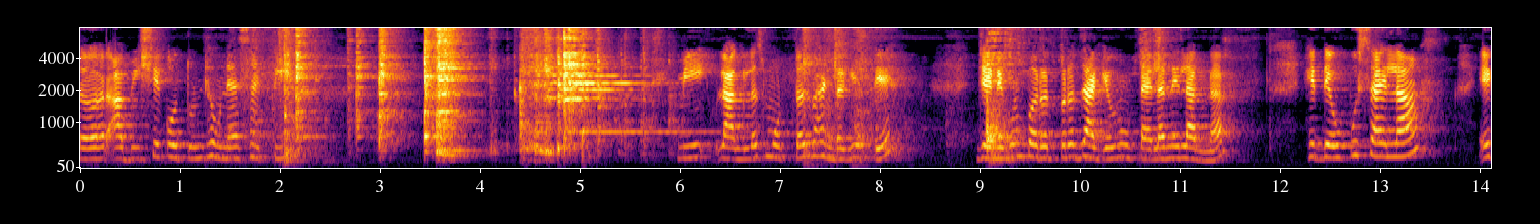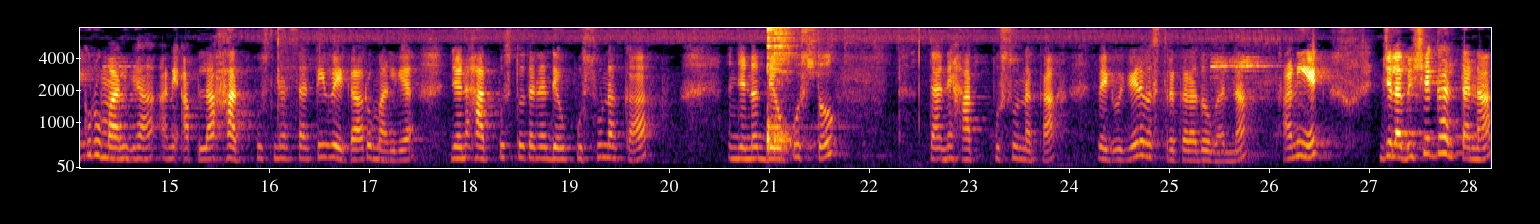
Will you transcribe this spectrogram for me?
तर अभिषेक ओतून ठेवण्यासाठी मी लागलंच मोठंच भांडं घेते. जेणेकरून परत परत जागेवरून उठायला नाही लागणार. हे देव पुसायला एक रुमाल घ्या आणि आपला हात पुसण्यासाठी वेगळा रुमाल घ्या. ज्याने हात पुसतो त्याने देव पुसू नका. ज्यांना ज्यानं देव पुसतो त्याने हात पुसू नका. वेगवेगळे वस्त्र करा दोघांना. आणि एक जलाभिषेक घालताना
